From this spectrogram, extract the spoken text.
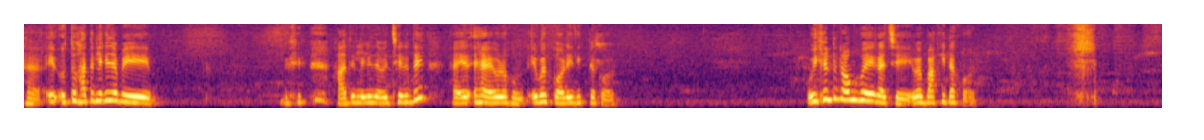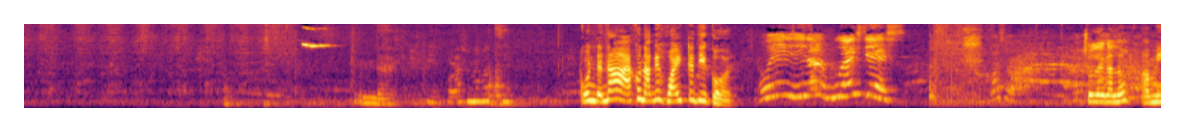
হ্যাঁ ও তো হাতে লেগে যাবে। হাতে লেগে যাবে ছেড়ে দে। হ্যাঁ হ্যাঁ ওরকম। এবার কর এই দিকটা কর। ওইখানটা রং হয়ে গেছে এবার বাকিটা কর। কোনটা? না এখন আগে হোয়াইটটা দিয়ে কর। চলে গেল আমি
